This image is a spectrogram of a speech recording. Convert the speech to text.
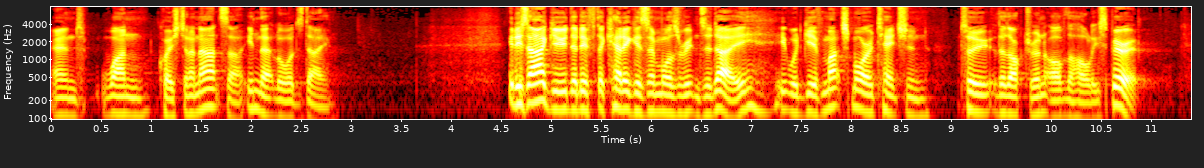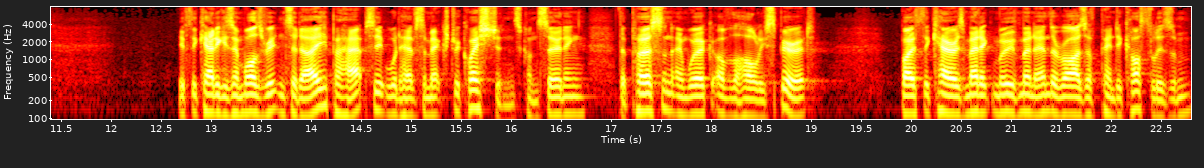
and one question and answer in that Lord's Day. It is argued that if the Catechism was written today, it would give much more attention to the doctrine of the Holy Spirit. If the Catechism was written today, perhaps it would have some extra questions concerning the person and work of the Holy Spirit. Both the charismatic movement and the rise of Pentecostalism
